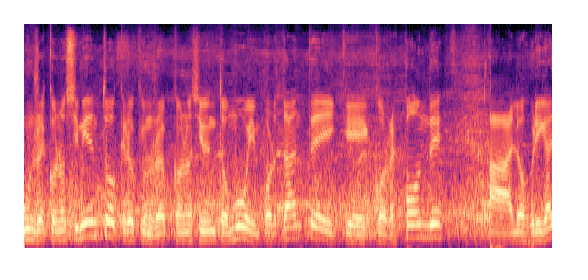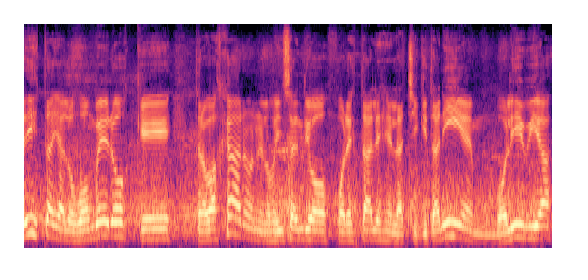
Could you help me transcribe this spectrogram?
un reconocimiento, creo que un reconocimiento muy importante y que corresponde a los brigadistas y a los bomberos que trabajaron en los incendios forestales en la Chiquitanía, en Bolivia,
